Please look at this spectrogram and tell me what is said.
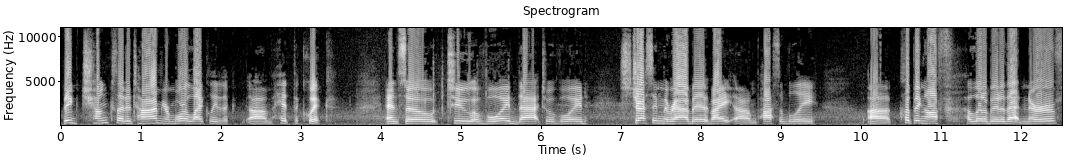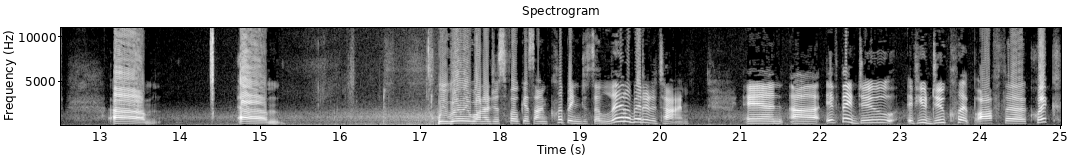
big chunks at a time, you're more likely to um, hit the quick. And so to avoid that, to avoid stressing the rabbit by um, possibly uh, clipping off a little bit of that nerve, um, um, we really want to just focus on clipping just a little bit at a time. And uh, if they do, if you do clip off the quick,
